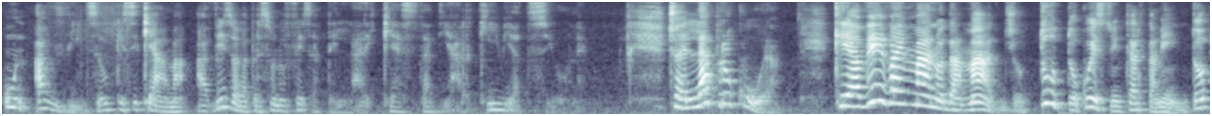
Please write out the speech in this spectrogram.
un avviso che si chiama avviso alla persona offesa della richiesta di archiviazione. Cioè la procura che aveva in mano da maggio tutto questo incartamento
